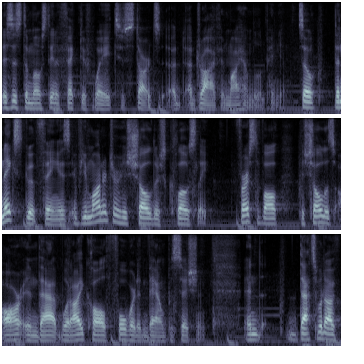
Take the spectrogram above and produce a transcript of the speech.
This is the most ineffective way to start a, a drive in my humble opinion. So the next good thing is if you monitor his shoulders closely, First of all, his shoulders are in that what I call forward and down position. And that's what I've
